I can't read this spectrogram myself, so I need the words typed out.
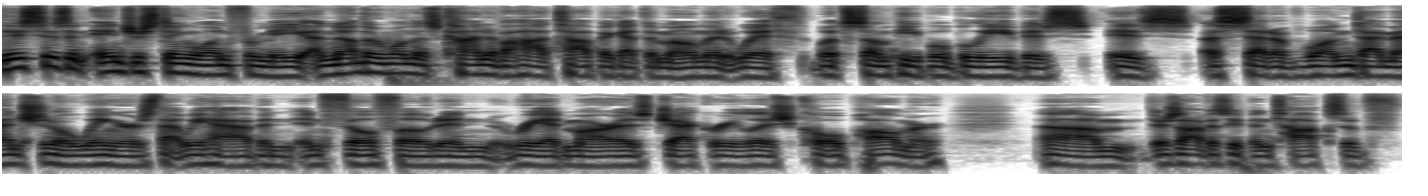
This is an interesting one for me. Another one that's kind of a hot topic at the moment with what some people believe is is a set of one dimensional wingers that we have in, in Phil Foden, Riyad Mahrez, Jack Grealish, Cole Palmer. Um, there's obviously been talks of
